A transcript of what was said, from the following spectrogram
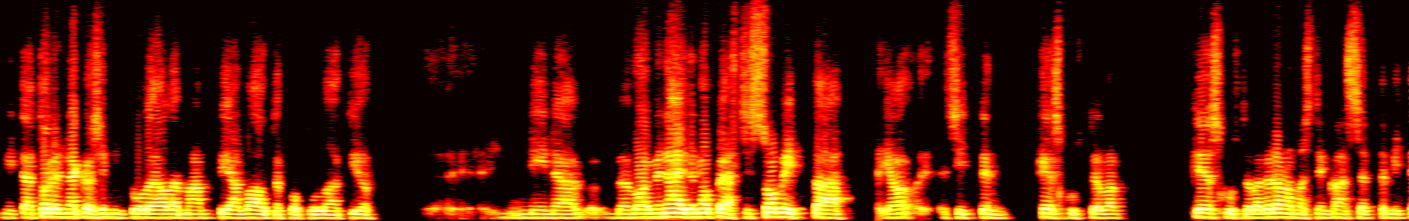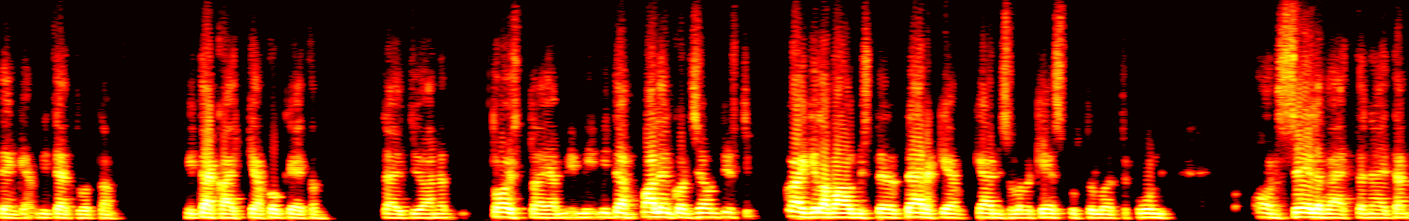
mitä todennäköisemmin tulee olemaan pian valtapopulaatio, niin äh, me voimme näitä nopeasti sovittaa ja sitten keskustella, keskustella viranomaisten kanssa, että miten, mitä, tuota, mitä kaikkia kokeita täytyy aina toistaa ja mitä paljonko se on tietysti kaikilla valmistajilla tärkeä käynnissä oleva keskustelu, että kun on selvää, että näitä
